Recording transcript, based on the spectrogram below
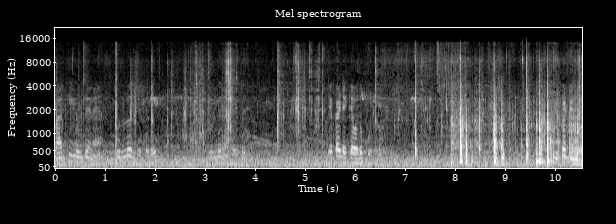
बारकी ना घेतो रे. नाही एका टेक्यावर पुरलो एकच टेंगो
